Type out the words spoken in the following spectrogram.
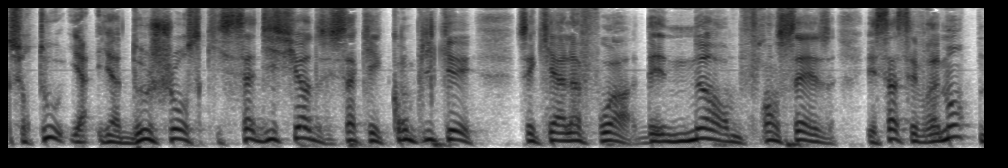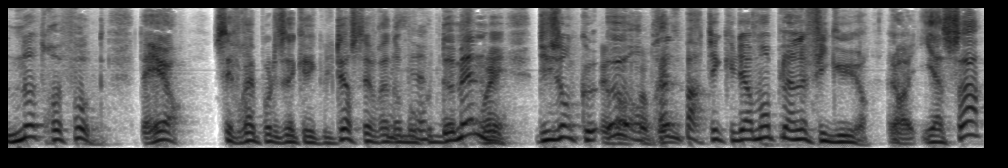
surtout, il y, y a, deux choses qui s'additionnent. C'est ça qui est compliqué. C'est qu'il y a à la fois des normes françaises, et ça, c'est vraiment notre faute. D'ailleurs, c'est vrai pour les agriculteurs, c'est vrai dans beaucoup de domaines, mais disons que eux en prennent particulièrement plein la figure. Alors il y a ça,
